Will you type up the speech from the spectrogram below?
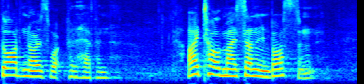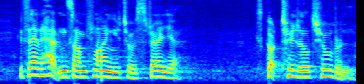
God knows what could happen. I told my son in Boston, if that happens, I'm flying you to Australia. He's got two little children.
